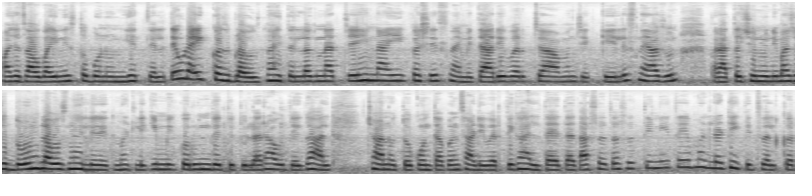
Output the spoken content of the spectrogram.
माझ्या जाऊबाईनीच तो बनवून घेतलेला. तेवढा एकच ब्लाऊज नाही तर लग्नाचेही नाही कसेच नाही. मी त्या आरी वर्कच्या म्हणजे केलेच नाही अजून. पण आता चिनूनी माझे दोन ब्लाऊज नेलेले आहेत. म्हटले की मी करून देते तुला राहू दे घाल. छान होतं कोणत्या पण साडीवरती घालता येतात. असं तसं तिने ते म्हटलं ठीक आहे चल कर.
